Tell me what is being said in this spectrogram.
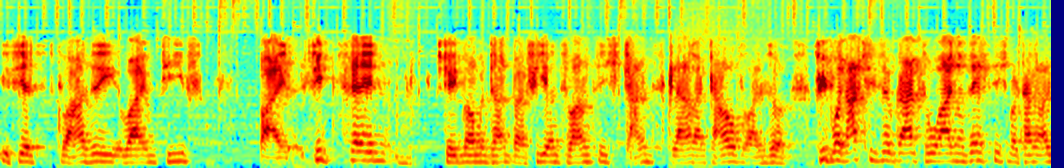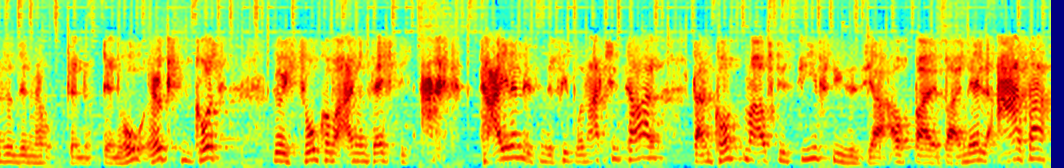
ist jetzt quasi, war im Tief bei 17, steht momentan bei 24, ganz klarer Kauf. Also Fibonacci sogar 261, man kann also den, den, den höchsten Kurs durch 2,618 teilen, ist eine Fibonacci-Zahl. Dann kommt man auf das Tief dieses Jahr. Auch bei, bei Nell Asa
